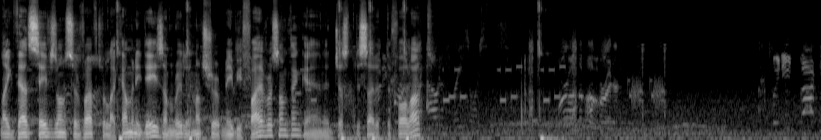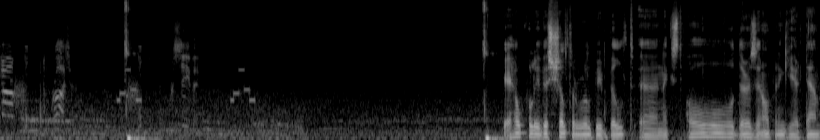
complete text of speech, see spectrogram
like that safe zone, survived for like how many days? I'm really not sure. Maybe five or something, and it just decided to fall out. Okay, hopefully this shelter will be built uh, next. Oh, there's an opening here. Damn.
